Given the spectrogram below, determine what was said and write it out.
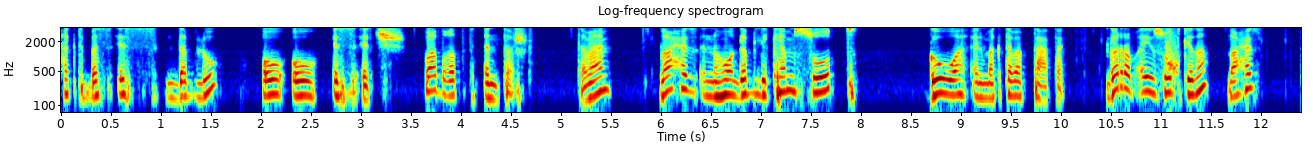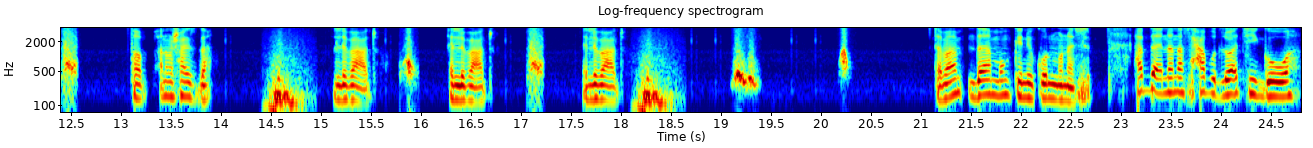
هكتب بس S W أو أو اس اتش وأضغط enter تمام؟ لاحظ إن هو جاب لي كام صوت جوه المكتبة بتاعتك. جرب أي صوت كده لاحظ؟ طب أنا مش عايز ده. اللي بعده اللي بعده اللي بعده. تمام؟ ده ممكن يكون مناسب. هبدأ إن أنا أسحبه دلوقتي جوه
